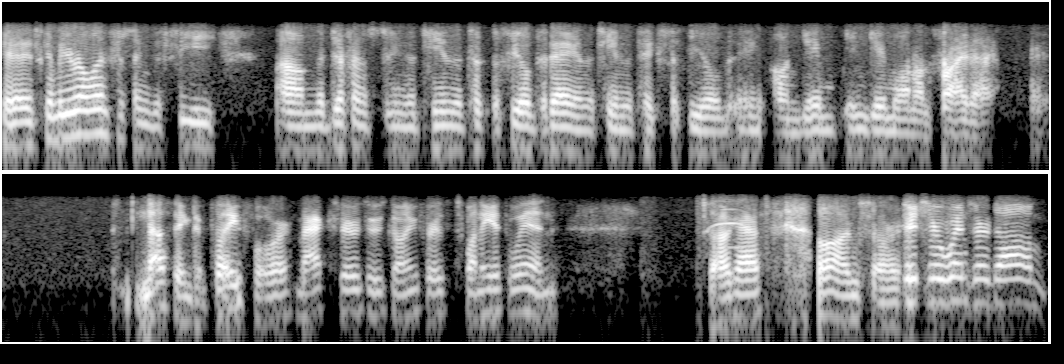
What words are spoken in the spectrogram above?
it's going to be real interesting to see um, the difference between the team that took the field today and the team that takes the field in, on game in game one on Friday. Nothing to play for. Max Scherzer is going for his 20th win. Doghouse. Oh, I'm sorry. Pitcher wins are dumb.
